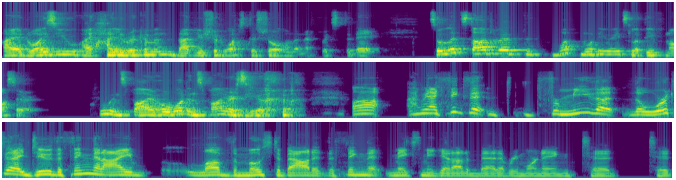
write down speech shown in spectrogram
I advise you, I highly recommend that you should watch the show on the Netflix today. So let's start with what motivates Latif Nasser? Who inspire or what inspires you? uh, I mean, I think that for me, the the work that I do, the thing that I love the most about it, the thing that makes me get out of bed every morning to to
